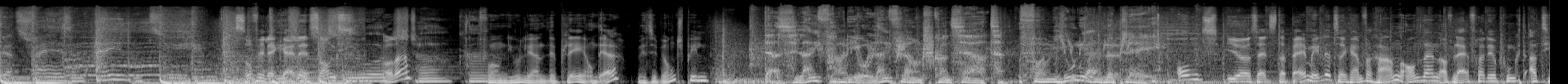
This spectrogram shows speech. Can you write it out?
Wird's Felsen einziehen. So viele geile Songs, oder? Von Julian Le Play. Und er wird sie bei uns spielen. Das Live-Radio Live-Lounge-Konzert von Julian Le Play. Und ihr seid dabei, meldet euch einfach an, online auf liveradio.at.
